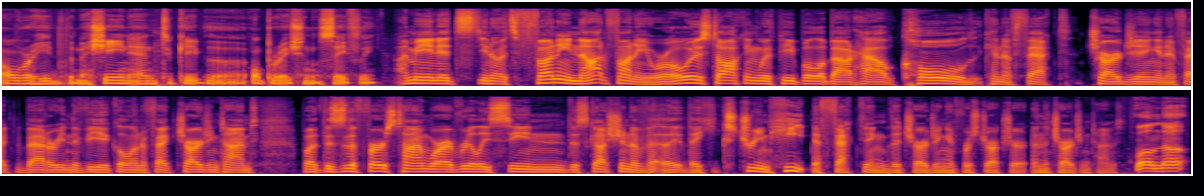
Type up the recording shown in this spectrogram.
overheat the machine and to keep the operational safely. I mean, it's you know, it's funny, not funny. We're always talking with people about how cold can affect charging and affect the battery in the vehicle and affect charging times. But this is the first time where I've really seen discussion of uh, the extreme heat affecting the charging infrastructure and the charging times. Well, not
